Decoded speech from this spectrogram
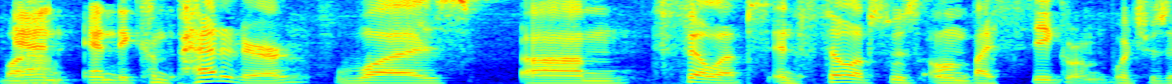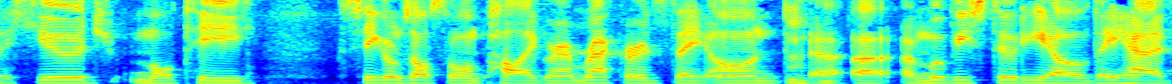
Wow. and and the competitor was um, Philips, and Philips was owned by Seagram, which was a huge multi. Seagram's also owned Polygram Records. They owned mm-hmm. a, a, a movie studio. They had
